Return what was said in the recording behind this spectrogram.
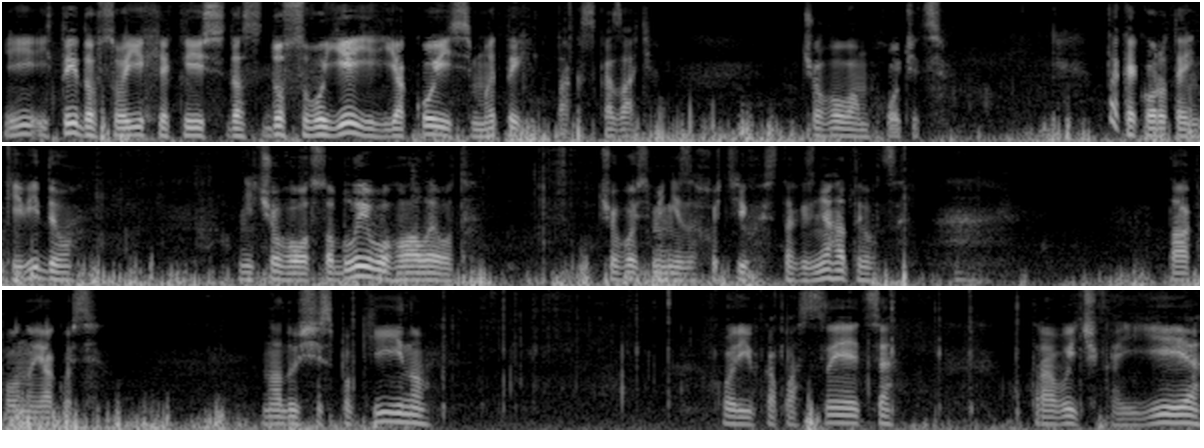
І йти до своїх якоїсь, до, своєї якоїсь мети, так сказати. Чого вам хочеться. Таке коротеньке відео. Нічого особливого, але от чогось мені захотілося так зняти оце. Так воно якось на душі спокійно. Корівка пасеться, травичка є.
